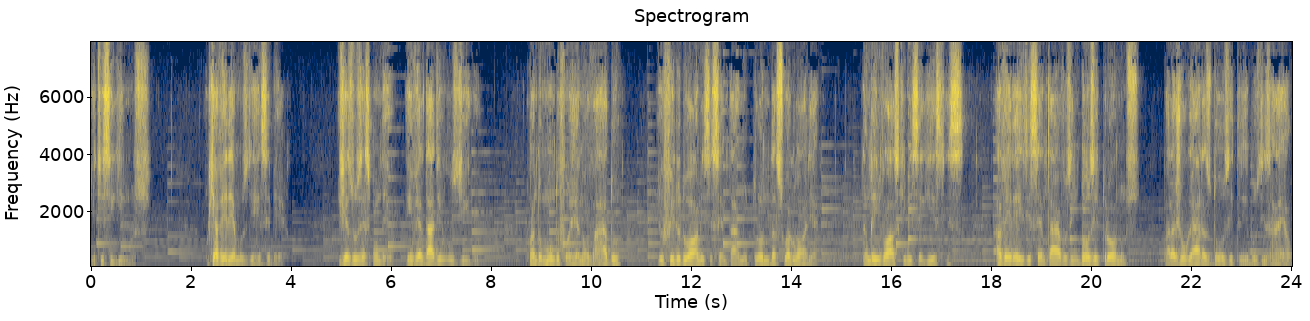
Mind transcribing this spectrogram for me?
e te seguimos. O que haveremos de receber? Jesus respondeu: Em verdade vos digo, quando o mundo for renovado e o Filho do Homem se sentar no trono da sua glória, também vós que me seguistes, havereis de sentar-vos em doze tronos para julgar as doze tribos de Israel.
